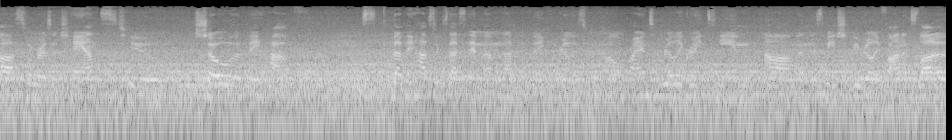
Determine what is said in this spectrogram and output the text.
uh, swimmers a chance to show that they have that they have success in them, that they can really swim well. Bryant's a really great team, um, and this meet should be really fun. It's a lot of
